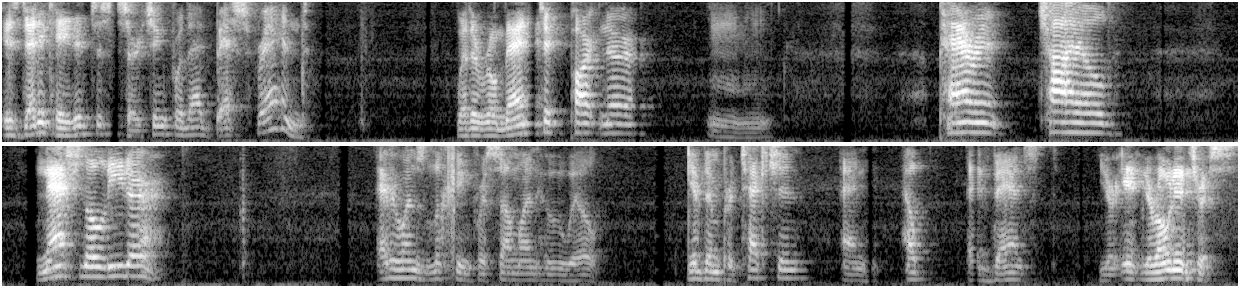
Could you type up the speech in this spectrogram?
is dedicated to searching for that best friend. Whether romantic partner, mm, parent, child, national leader, everyone's looking for someone who will give them protection and help advance your your own interests.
